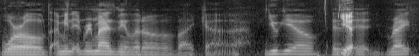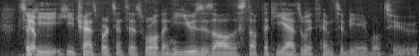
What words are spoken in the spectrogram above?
world. I mean, it reminds me a little of like uh, Yu-Gi-Oh, is yep. it, right? So yep. he he transports into this world and he uses all the stuff that he has with him to be able to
